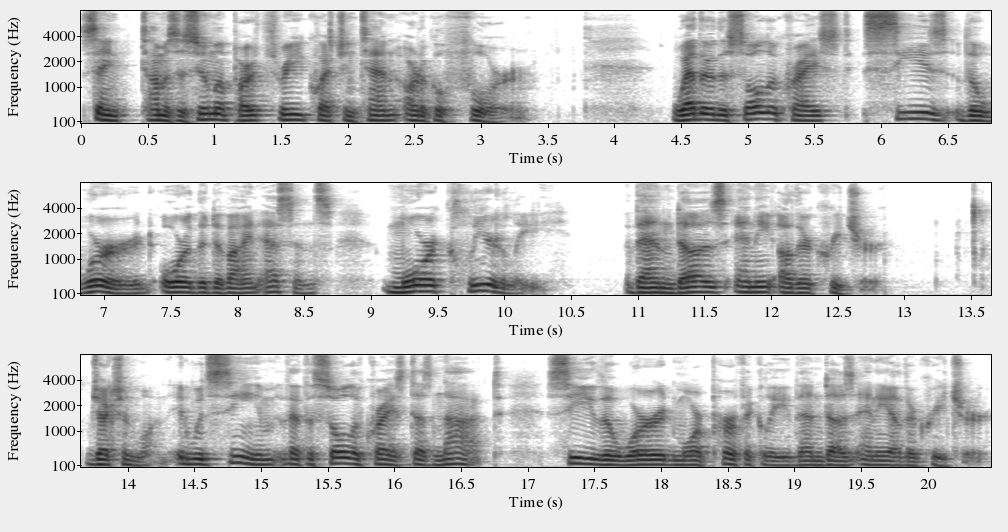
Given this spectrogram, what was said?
St. Thomas Summa, Part 3, Question 10, Article 4. Whether the soul of Christ sees the Word or the divine essence more clearly than does any other creature? Objection 1. It would seem that the soul of Christ does not see the Word more perfectly than does any other creature.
